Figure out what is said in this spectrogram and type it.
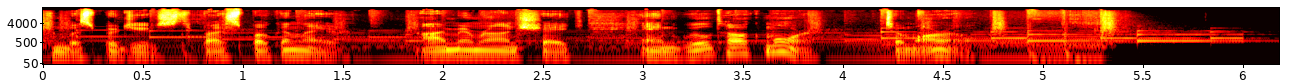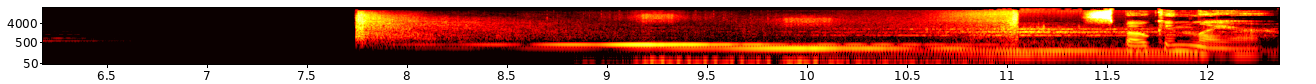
and was produced by Spoken Layer. I'm Imran Sheikh, and we'll talk more tomorrow. Spoken Layer.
